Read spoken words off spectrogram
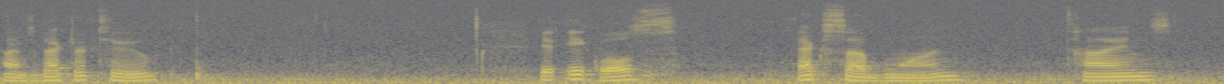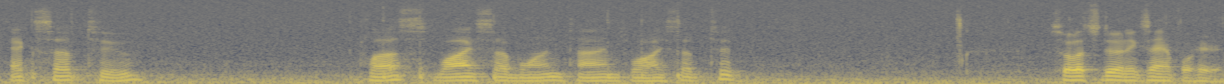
times vector 2, it equals x sub 1 times x sub 2 plus y sub 1 times y sub 2. So let's do an example here.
